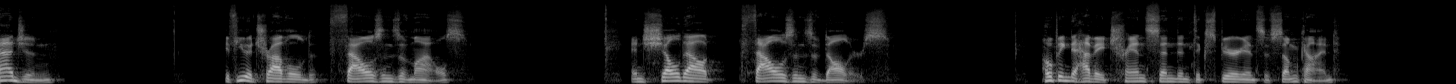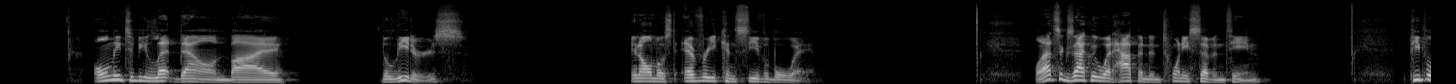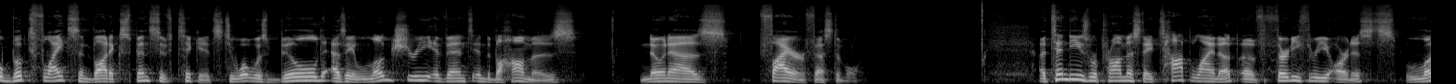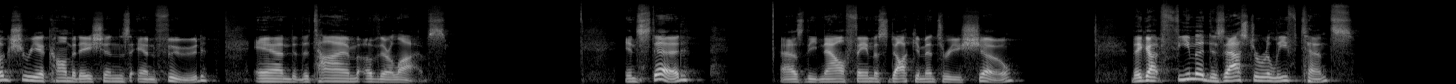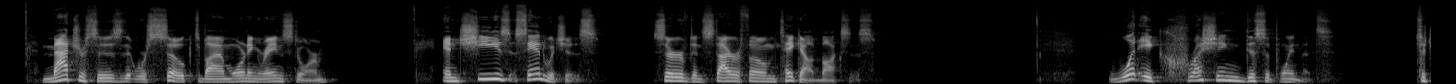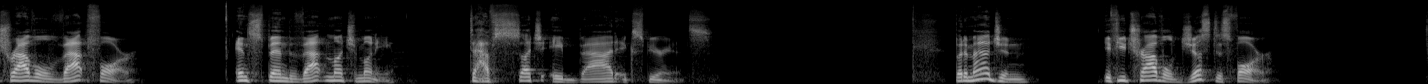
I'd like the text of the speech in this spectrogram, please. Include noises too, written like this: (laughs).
Imagine if you had traveled thousands of miles and shelled out thousands of dollars, hoping to have a transcendent experience of some kind, only to be let down by the leaders in almost every conceivable way. Well, that's exactly what happened in 2017 People booked flights and bought expensive tickets to what was billed as a luxury event in the Bahamas known as Fyre Festival. Attendees were promised a top lineup of 33 artists, luxury accommodations and food, and the time of their lives. Instead, as the now famous documentaries show, they got FEMA disaster relief tents mattresses that were soaked by a morning rainstorm, and cheese sandwiches served in styrofoam takeout boxes. What a crushing disappointment to travel that far and spend that much money to have such a bad experience. But imagine if you traveled just as far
